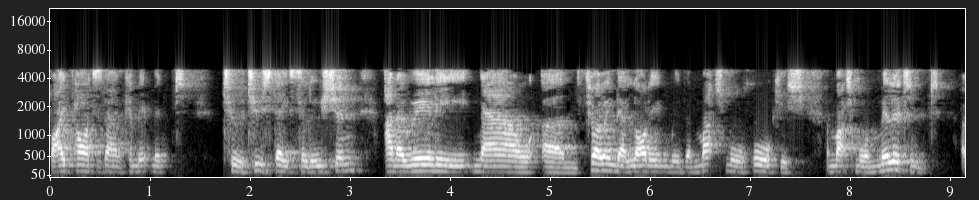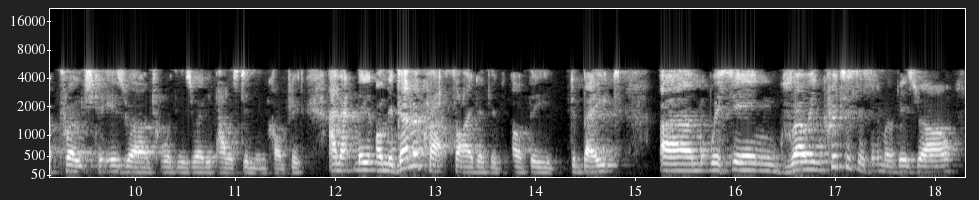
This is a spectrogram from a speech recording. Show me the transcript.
bipartisan commitment to a two-state solution and are really now um, throwing their lot in with a much more hawkish, a much more militant approach to Israel and toward the Israeli-Palestinian conflict. And the, on the Democrat side of the, of the debate, um, we're seeing growing criticism of Israel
